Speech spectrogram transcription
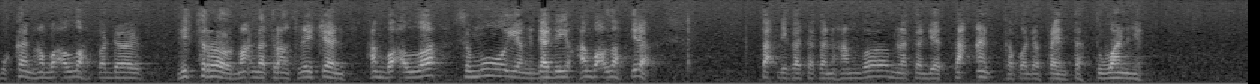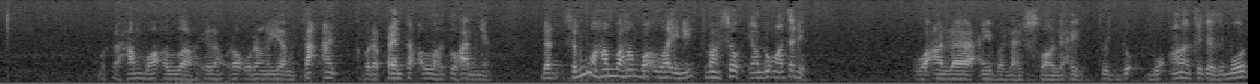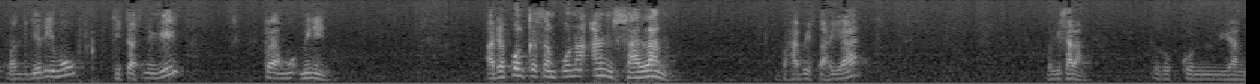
Bukan hamba Allah pada literal makna translation. Hamba Allah semua yang jadi hamba Allah. Tidak. Tak dikatakan hamba melainkan dia taat kepada perintah tuannya maka hamba Allah ialah orang-orang yang taat kepada perintah Allah Tuhannya dan semua hamba-hamba Allah ini termasuk yang doa tadi wa ala ibadahis salihin doa kita sebut bagi dirimu kita sendiri kaum mukminin. Adapun kesempurnaan salam habis tahiyat bagi salam. Rukun yang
